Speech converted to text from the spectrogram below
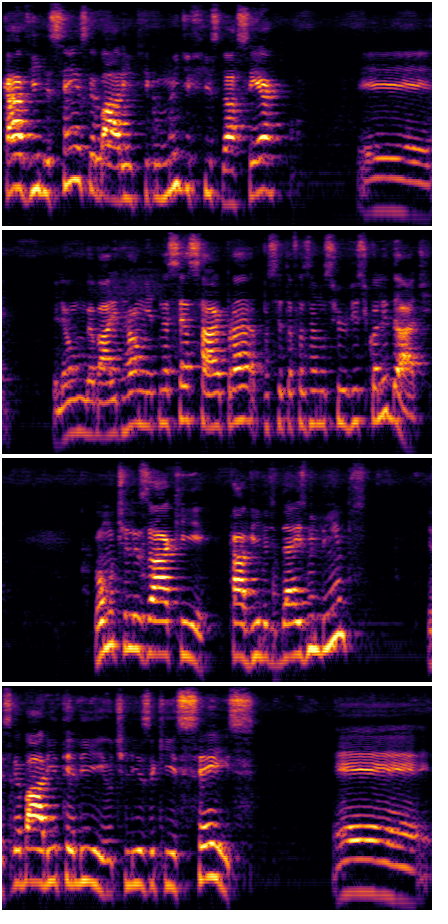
Cavilha sem esse gabarito fica muito difícil dar certo. É, ele é um gabarito realmente necessário para você estar tá fazendo um serviço de qualidade. Vamos utilizar aqui cavilha de 10 milímetros esse gabarito ele utiliza aqui 6 é,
